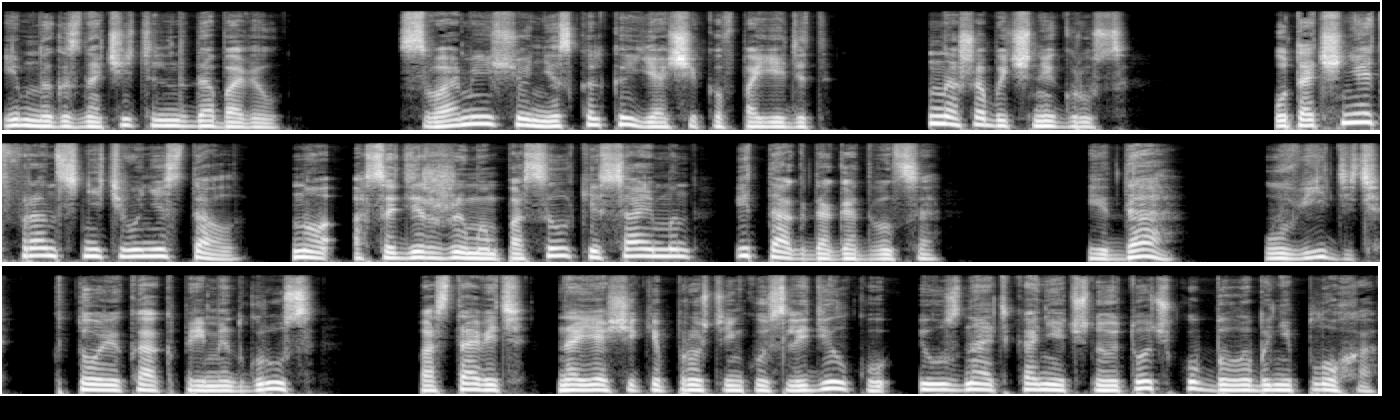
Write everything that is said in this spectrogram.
И многозначительно добавил. «С вами еще несколько ящиков поедет. Наш обычный груз». Уточнять Франц ничего не стал, но о содержимом посылки Саймон и так догадывался. И да, увидеть, кто и как примет груз, поставить на ящике простенькую следилку и узнать конечную точку было бы неплохо.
